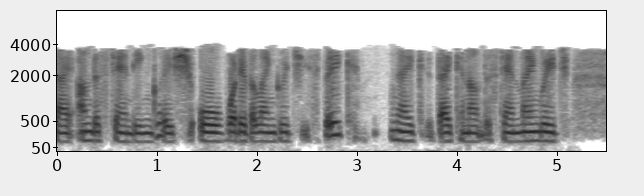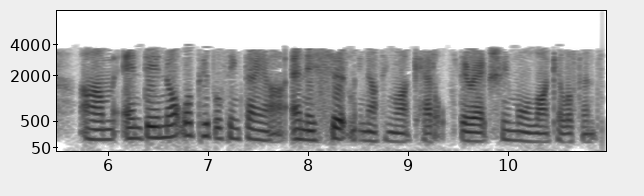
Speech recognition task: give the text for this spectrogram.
They understand English or whatever language you speak. They they can understand language. Um, and they're not what people think they are, and they're certainly nothing like cattle. They're actually more like elephants.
